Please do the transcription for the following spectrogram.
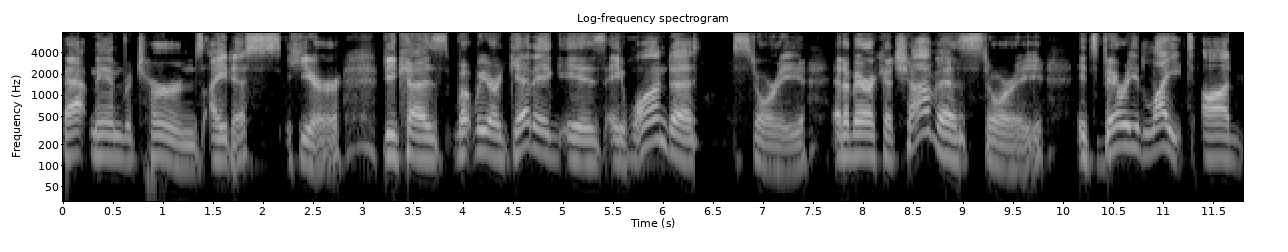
Batman Returns itis here, because what we are getting is a Wanda story, an America Chavez story. It's very light on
